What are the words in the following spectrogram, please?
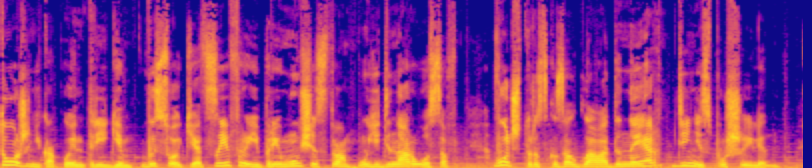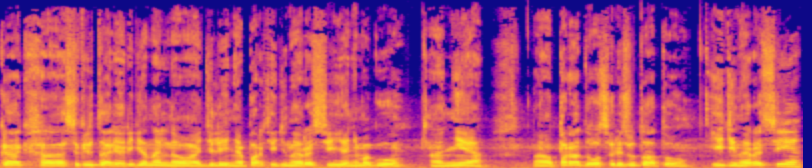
тоже никакой интриги. Высокие цифры и преимущества у единороссов. Вот что рассказал глава ДНР Денис Пушилин. Как а, секретарь регионального отделения партии «Единая Россия» я не могу а, не а, порадоваться результату «Единой России».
